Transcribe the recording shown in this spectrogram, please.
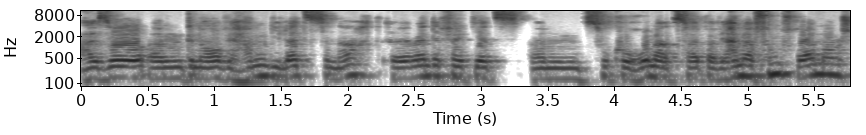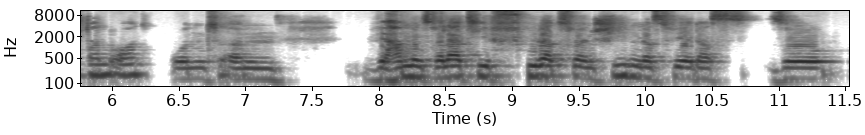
Also ähm, genau, wir haben die letzte Nacht äh, im Endeffekt jetzt ähm, zu Corona-Zeit, weil wir haben ja fünf Räume am Standort und ähm, wir haben uns relativ früh dazu entschieden, dass wir das so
